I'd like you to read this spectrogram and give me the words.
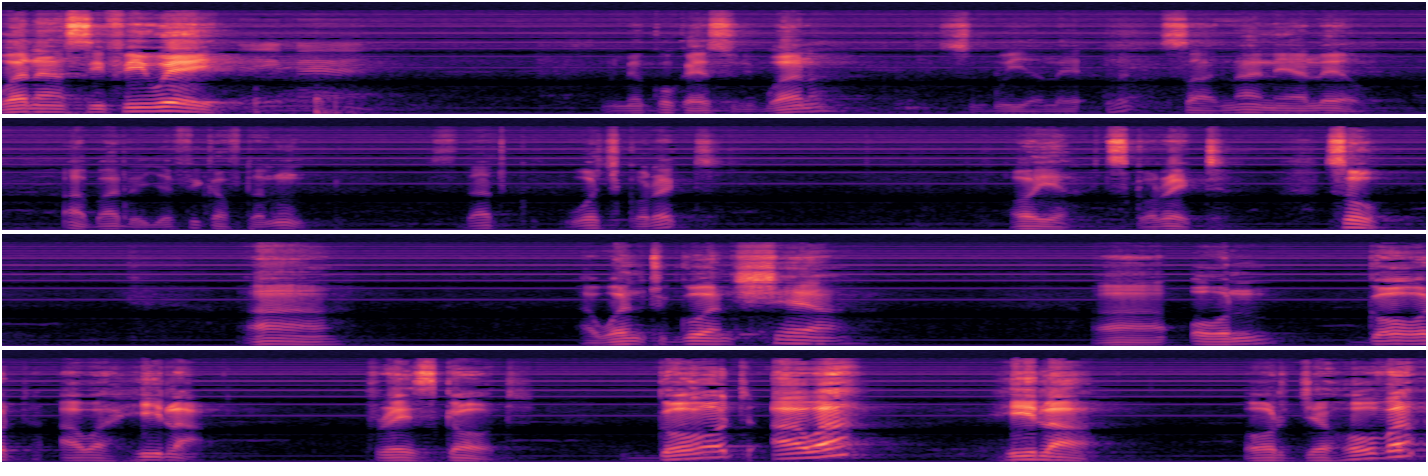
Bwana asifiwe. Nimekoka Yesu ni Bwana. Asubuhi ya leo, eh, saa nane ya leo. Ah, bado haijafika afternoon. Is that watch correct? Oh yeah, it's correct. So, uh, I want to go and share uh, on God our healer. Praise God. God our healer or Jehovah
